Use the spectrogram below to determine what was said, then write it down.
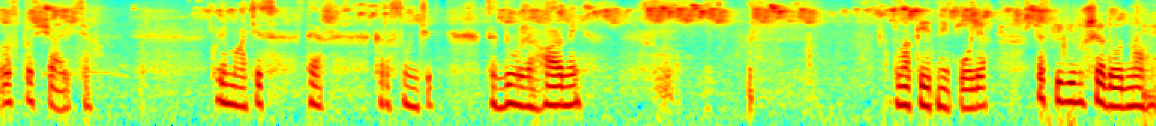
розпрощаюся. Клематіс теж красунчик. Це дуже гарний блакитний колір. Зараз підійду ще до одного.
